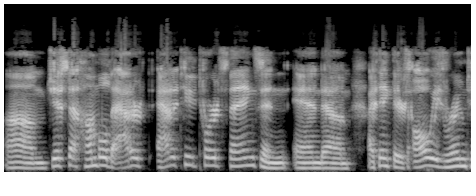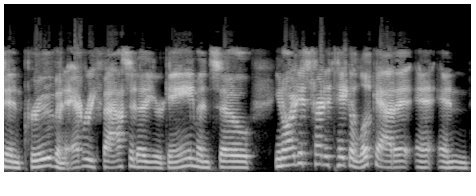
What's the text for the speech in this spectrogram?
um, just a humbled attitude towards things, and and um, I think there's always room to improve in every facet of your game. And so, you know, I just try to take a look at it and, and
